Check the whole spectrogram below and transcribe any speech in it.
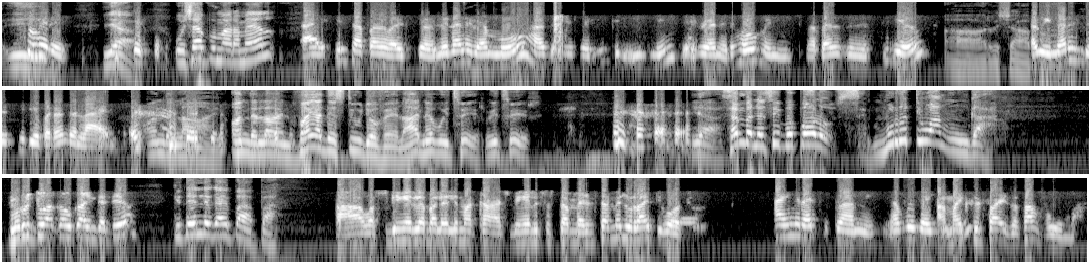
Yeah o shapo maramel Ay, ke sharpa ba so. Lena le bya mo, how's everybody? Good evening to everyone at home and my brothers in the studio. ah re sharp I mean, not in the studio, but on the line. on the line on the line via the studio vela a ne o itshwere o itshwere yeah samba nosibo paulos moruti wanga. Moruti waka o kae ntate ke teng le kae papa? Ah wa sibingelela balele makhaya sibingelela sister mary. Sister mary right kodwa? Ayingirathi kwami. Yabuza yini ama exercise asavuma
